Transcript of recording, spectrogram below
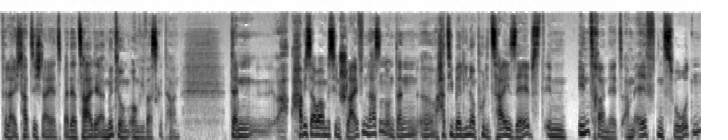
Vielleicht hat sich da jetzt bei der Zahl der Ermittlungen irgendwie was getan. Dann habe ich es aber ein bisschen schleifen lassen und dann äh, hat die Berliner Polizei selbst im Intranet am 11.02.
